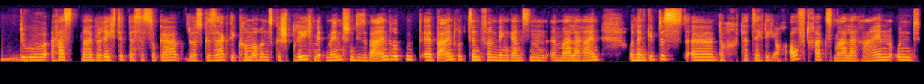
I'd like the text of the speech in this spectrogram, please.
du hast mal berichtet, dass es sogar, du hast gesagt, die kommen auch ins Gespräch mit Menschen, die so beeindruckend, äh, beeindruckt sind von den ganzen äh, Malereien. Und dann gibt es äh, doch tatsächlich auch Auftragsmalereien und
